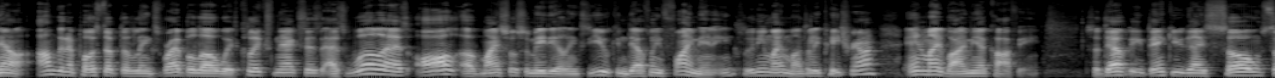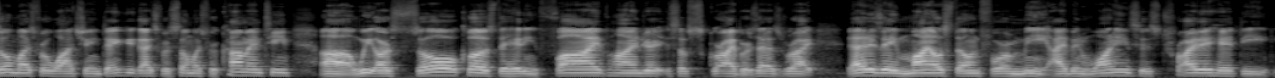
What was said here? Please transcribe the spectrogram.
Now, I'm going to post up the links right below with ClixNexus as well as all of my social media links you can definitely find me in, including my monthly Patreon and my Buy Me a Coffee. So definitely thank you guys so, so much for watching. Thank you guys for so much for commenting. Uh, we are so close to hitting 500 subscribers. That is right. That is a milestone for me. I've been wanting to try to hit the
